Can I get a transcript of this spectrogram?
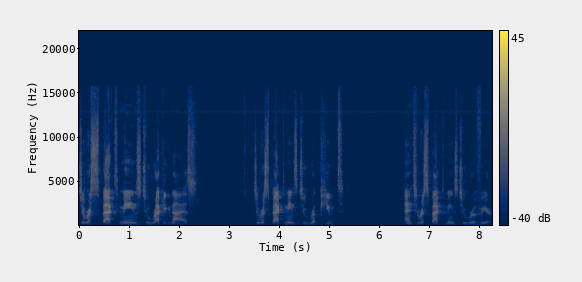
To respect means to recognize to respect means to repute, and to respect means to revere.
